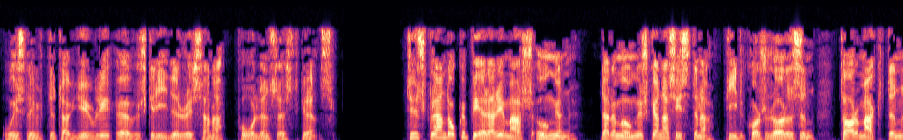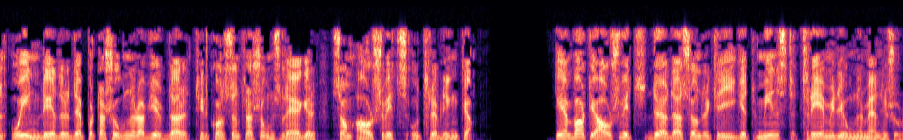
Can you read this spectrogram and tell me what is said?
Och i slutet av juli överskrider ryssarna Polens östgräns. Tyskland ockuperar i mars Ungern, där de ungerska nazisterna, pilkorsrörelsen, tar makten och inleder deportationer av judar till koncentrationsläger som Auschwitz och Treblinka. Enbart i Auschwitz dödas under kriget minst tre miljoner människor.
